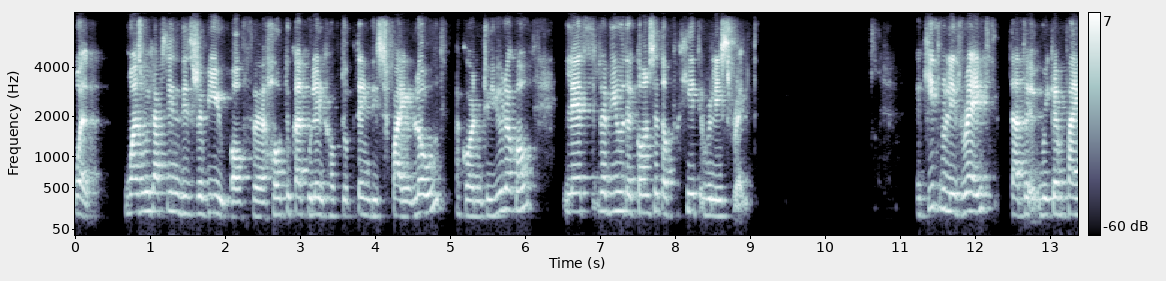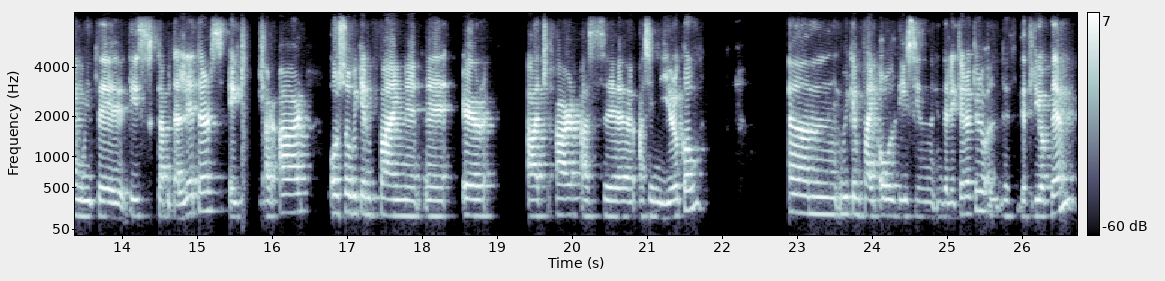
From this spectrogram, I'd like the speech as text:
Well, once we have seen this review of uh, how to calculate, how to obtain this fire load according to Eurocode, let's review the concept of heat release rate. The heat release rate that we can find with uh, these capital letters, HRR, also we can find uh, RHR as, uh, as in Eurocode. Um, we can find all these in, in the literature, the, the, three of them,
